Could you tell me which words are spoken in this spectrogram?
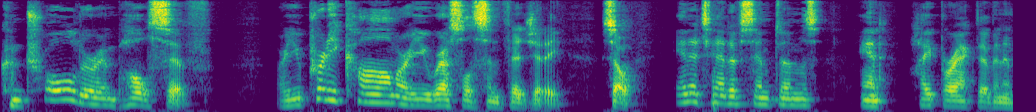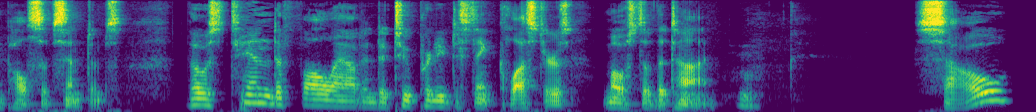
controlled or impulsive? Are you pretty calm or are you restless and fidgety? So, inattentive symptoms and hyperactive and impulsive symptoms. Those tend to fall out into two pretty distinct clusters most of the time. So,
